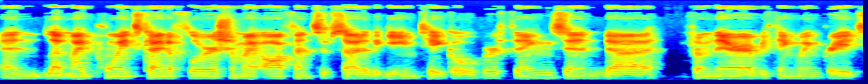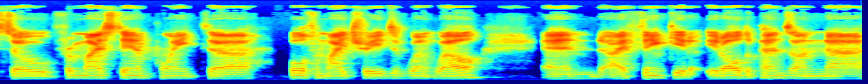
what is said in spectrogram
and let my points kind of flourish on my offensive side of the game take over things. And uh, from there, everything went great. So from my standpoint, uh, both of my trades have went well. And I think it, it all depends on uh,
